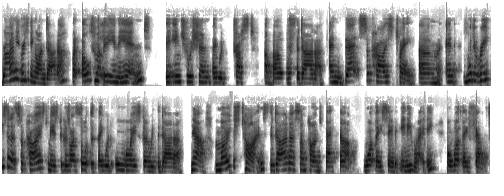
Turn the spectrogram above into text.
run everything on data, but ultimately, in the end, their intuition they would trust above the data. And that surprised me. Um, and well, the reason it surprised me is because I thought that they would always go with the data. Now, most times the data sometimes backed up what they said anyway or what they felt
